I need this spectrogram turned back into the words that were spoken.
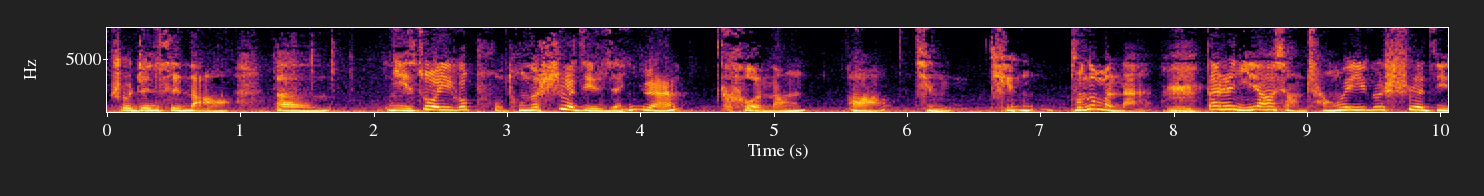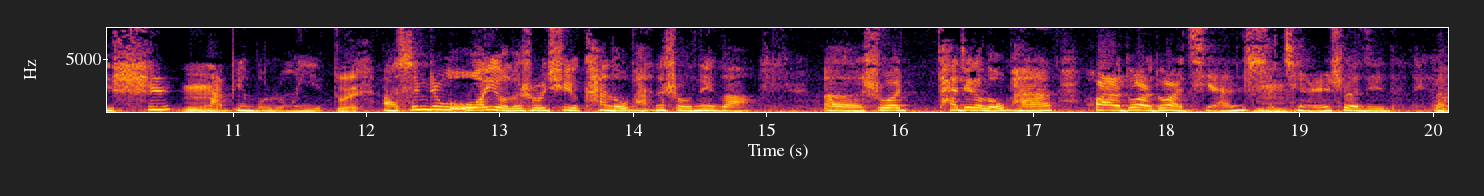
说真心的啊，嗯，你做一个普通的设计人员，可能啊挺。挺不那么难，嗯，但是你要想成为一个设计师，嗯，那并不容易，对，啊，甚至我我有的时候去看楼盘的时候，那个，呃，说他这个楼盘花了多少多少钱是请人设计的那个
